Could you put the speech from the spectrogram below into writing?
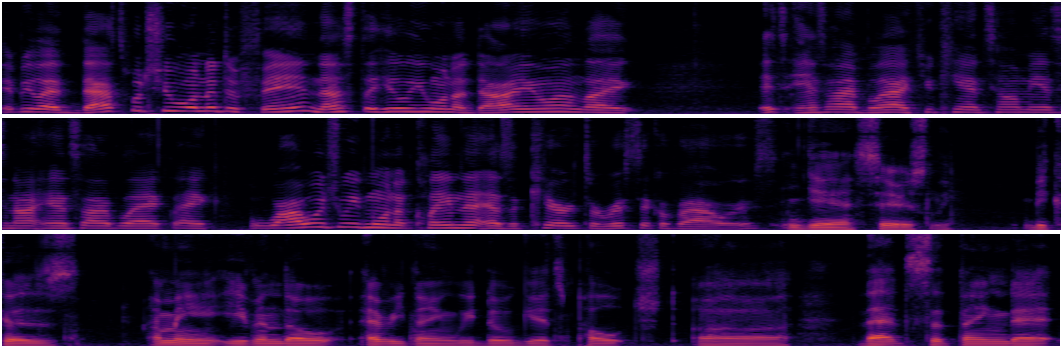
It'd be like, that's what you want to defend. That's the hill you want to die on. Like, it's anti-black. You can't tell me it's not anti-black. Like, why would you even want to claim that as a characteristic of ours? Yeah, seriously. Because I mean, even though everything we do gets poached, uh, that's the thing that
